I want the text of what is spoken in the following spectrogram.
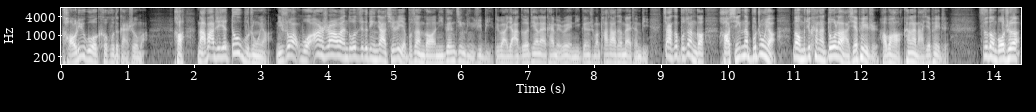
考虑过客户的感受吗？好，哪怕这些都不重要，你说我二十二万多的这个定价其实也不算高，你跟竞品去比，对吧？雅阁、天籁、凯美瑞，你跟什么帕萨特、迈腾比，价格不算高。好，行，那不重要，那我们就看看多了哪些配置，好不好？看看哪些配置：自动泊车、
